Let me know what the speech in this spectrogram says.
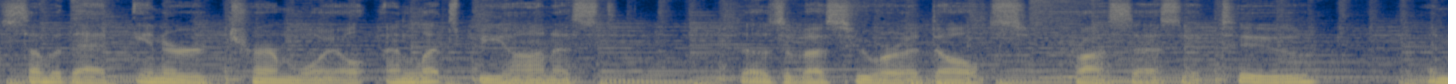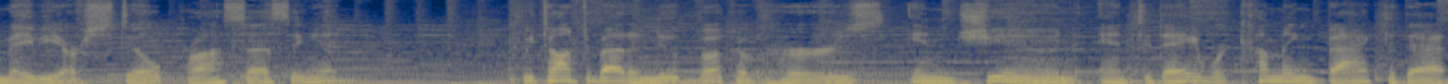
some of that inner turmoil. And let's be honest, those of us who are adults process it too and maybe are still processing it. We talked about a new book of hers in June, and today we're coming back to that.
